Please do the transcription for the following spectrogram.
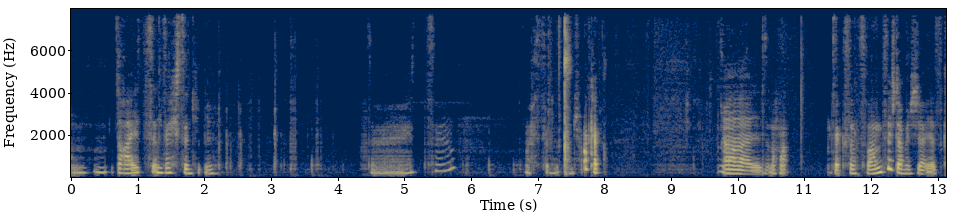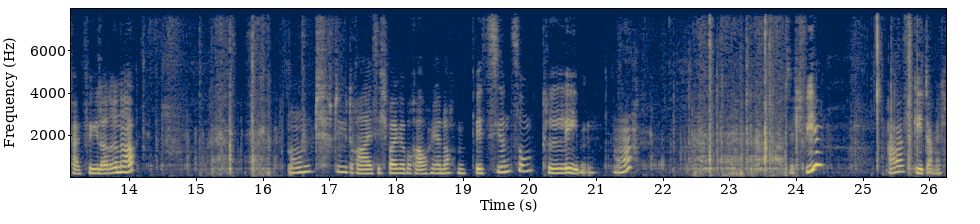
mhm, dreizehn, Sechzehntel. Dreizehn, Sechzehntel. Okay. Also nochmal. 26, damit ich ja jetzt keinen Fehler drin habe. Und die 30, weil wir brauchen ja noch ein bisschen zum Kleben. Ja. Nicht viel, aber es geht damit.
